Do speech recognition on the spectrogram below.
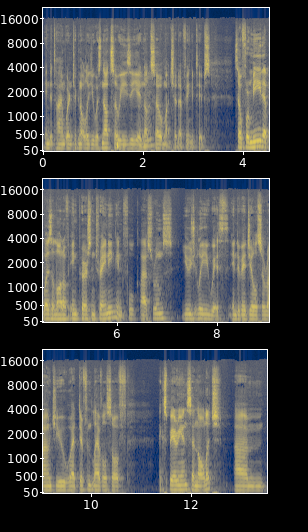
in the time when technology was not so easy and not so much at our fingertips? So for me, that was a lot of in-person training in full classrooms, usually with individuals around you who had different levels of experience and knowledge. Um,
